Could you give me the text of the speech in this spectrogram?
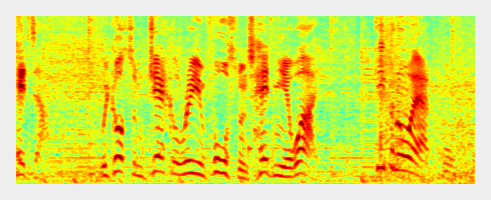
Heads up. We got some Jackal reinforcements heading your way. Keep an eye out for them.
